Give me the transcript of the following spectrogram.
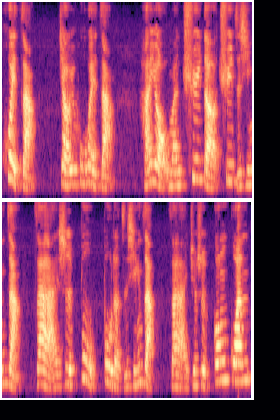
会长、教育副会长，还有我们区的区执行长，再来是部部的执行长，再来就是公关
